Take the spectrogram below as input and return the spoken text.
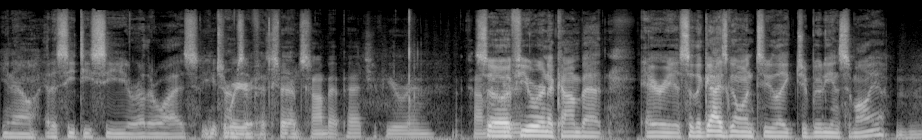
you know, at a CTC or otherwise You in to wear your of SFAB experience. combat patch if you were in a combat So if you were in a combat area, so the guys going to like Djibouti and Somalia, mm-hmm.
